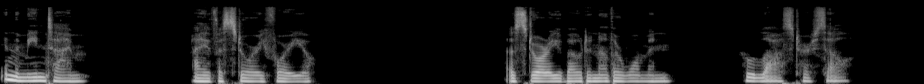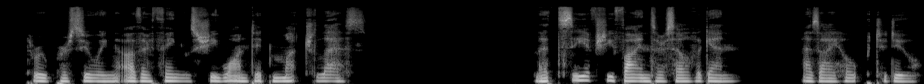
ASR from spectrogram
In the meantime, I have a story for you. A story about another woman who lost herself through pursuing other things she wanted much less. Let's see if she finds herself again, as I hope to do.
